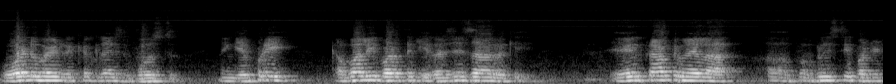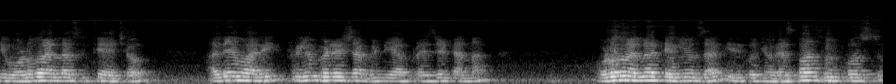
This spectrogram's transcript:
வேர்ல்டு வைட் ரெக்கக்னைஸ்டு போஸ்ட் நீங்கள் எப்படி கபாலி படத்துக்கு ரஜினி சாருக்கு ஏர்கிராஃப்ட் மேலே பப்ளிசிட்டி பண்ணிட்டு உலகம் எல்லாம் சுற்றியாச்சோ அதே மாதிரி film federation of India president அண்ணா உலகம் எல்லாம் தெரியும் சார் இது கொஞ்சம் ரெஸ்பான்சிபிள் போஸ்ட்டு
